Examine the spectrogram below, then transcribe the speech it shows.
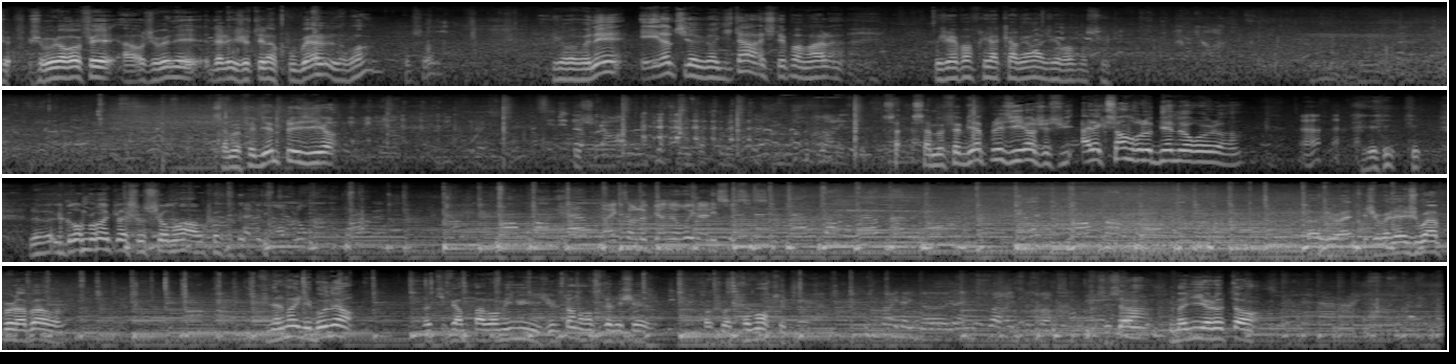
Je, me le refais. Alors je venais d'aller jeter la poubelle là-bas, comme ça. Je revenais et là il avait ma guitare et c'était pas mal. Mais j'avais pas pris la caméra, j'ai pas poursuivi. Ça me fait bien plaisir. Ça, ça me fait bien plaisir. Je suis Alexandre le Bienheureux là. Hein le, le grand blond avec la chaussure noire. quoi. Le grand blond. Alexandre le Bienheureux, il a les saucisses. Ah, je, vais, je vais aller jouer un peu là-bas. ouais. Finalement, il est bonne heure. Là, tu fermes pas avant minuit. J'ai eu le temps de rentrer les chaises. Pas que je sois trop mort. c'est- Il a une, soirée ce soir. C'est ça, hein il m'a dit il y a le temps.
